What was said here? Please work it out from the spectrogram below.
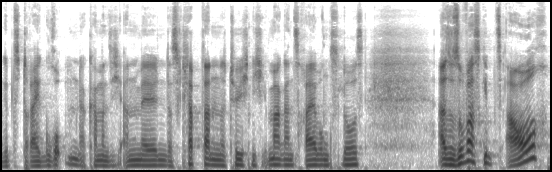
Dann gibt es drei Gruppen, da kann man sich anmelden. Das klappt dann natürlich nicht immer ganz reibungslos. Also sowas gibt es auch.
